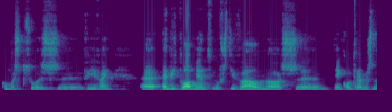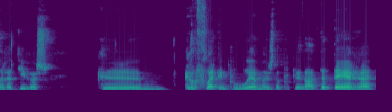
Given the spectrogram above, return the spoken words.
como as pessoas uh, vivem. Uh, habitualmente no festival nós uh, encontramos narrativas que, que, refletem problemas da propriedade da terra,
